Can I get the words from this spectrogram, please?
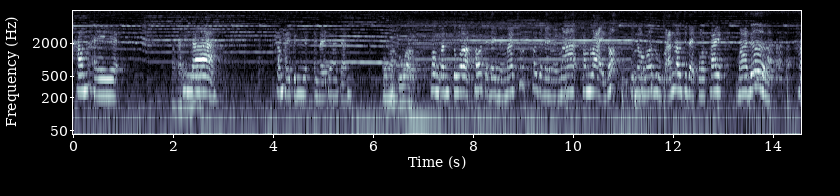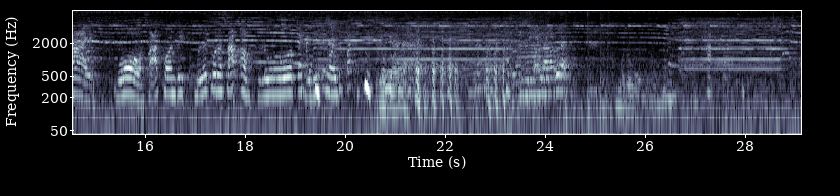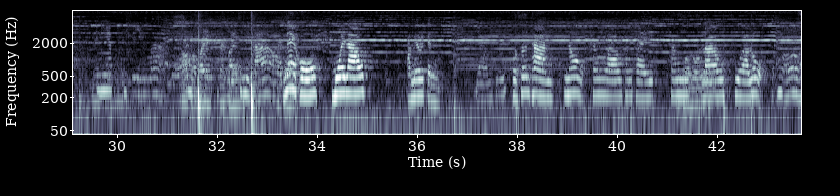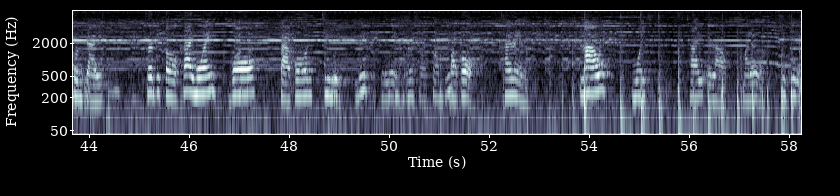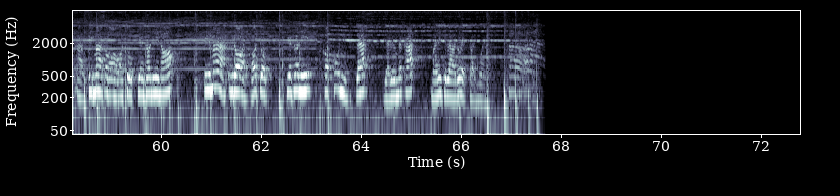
ทำให้กีฬาทำให้เป็นอะไรได้อาจารย์ ป้องกันตัวป้องกันตัวเขาจะได้ไม่มาชุดเขาจะได้ไม่มาทำลายเนาะพี่น้องเราลูกหลานเราจะได้ปลอดภัยมาเด้อค่ายวอสาครริดเบอร์โทรศัพท์เอาโหลดไปให้ดูจังหน่อยดูไป มาลาด้วยเงียบจริงมากเอาต่อไปแม่โขมางที่นี่แล้วแม่โค้งมวยลาวอเมริกันอย่างเดียวโคเซินทานพี่น้องทั้งลาวทั้งไทยทั้งลาวทั่วโลกสนใจเชิญติดต่อค่ายมวยวอสาครทีริดเลยเบอร์สาครริดบางกอก ไทยแลนด์ลาวมวยไทยเอลาวมาเด้อสู้ๆอะซีมาก็ขอจบเพียงเท่านี้เนาะซีมาอุดรขอจบเพียงเท่านี้ขอบคุณและอย่าลืมนะคะ มาเล่นกีฬาด้วยต่อยมวย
